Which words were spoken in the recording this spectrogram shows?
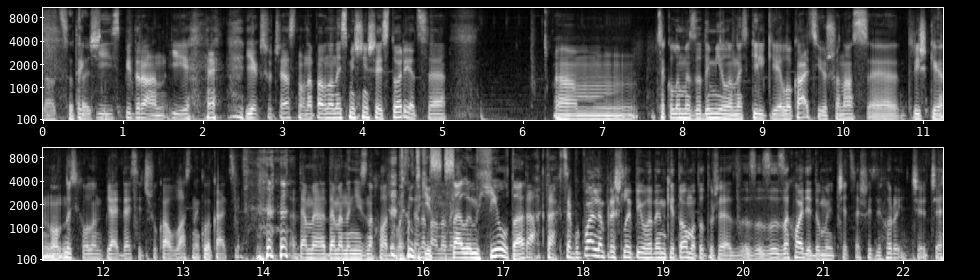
Да, такий спідран. І якщо чесно, напевно, найсмішніша історія це. Ем, це коли ми задиміли наскільки локацію, що нас е, трішки, ну, десь хвилин 5-10 шукав власник локації, де ми, де ми на ній знаходимося. Там Це, такий напевно, Silent Hill, так? так, так. Це буквально прийшли півгодинки тому. Тут уже заходять, думають, чи це щось горить, чи, чи,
